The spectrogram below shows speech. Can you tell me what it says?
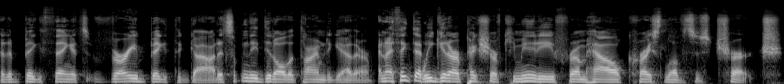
a big thing. It's very big to God. It's something they did all the time together. And I think that we get our picture of community from how Christ loves his church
